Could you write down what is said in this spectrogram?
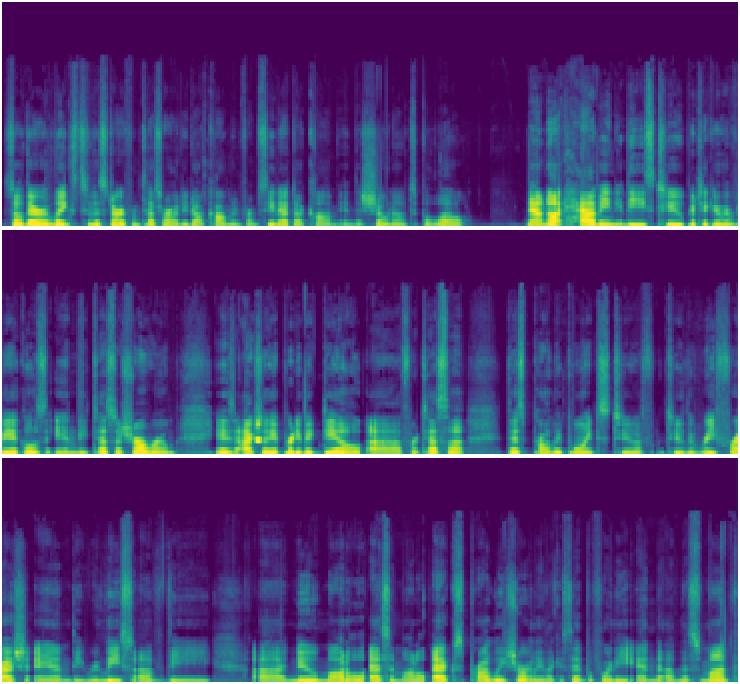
So there are links to the story from Teslarati.com and from CNET.com in the show notes below. Now, not having these two particular vehicles in the Tesla showroom is actually a pretty big deal uh, for Tesla. This probably points to to the refresh and the release of the uh, new Model S and Model X probably shortly, like I said, before the end of this month,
